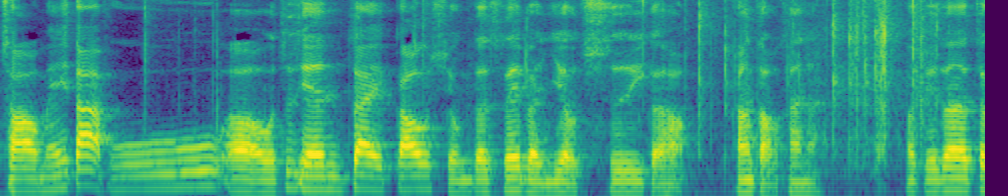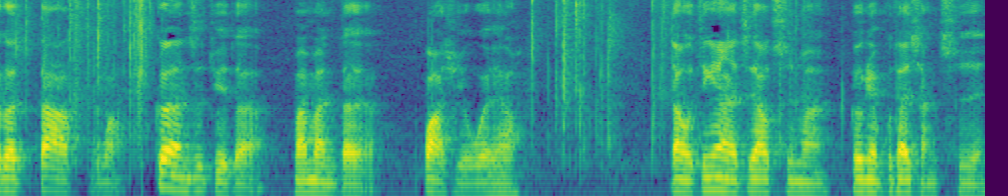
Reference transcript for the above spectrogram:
草莓大福哦，我之前在高雄的 seven 也有吃一个哈，当早餐呢。我觉得这个大福啊，个人是觉得满满的化学味啊。但我今天还是要吃吗？有点不太想吃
